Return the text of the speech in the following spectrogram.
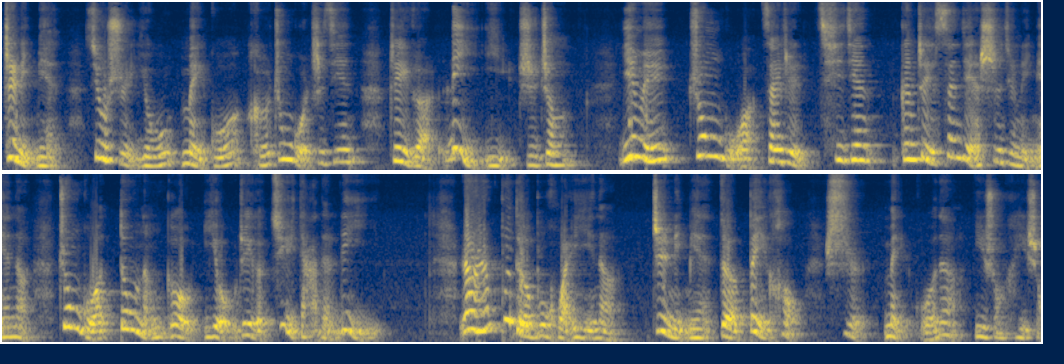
这里面。就是由美国和中国之间这个利益之争，因为中国在这期间跟这三件事情里面呢，中国都能够有这个巨大的利益，让人不得不怀疑呢，这里面的背后是美国的一双黑手。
